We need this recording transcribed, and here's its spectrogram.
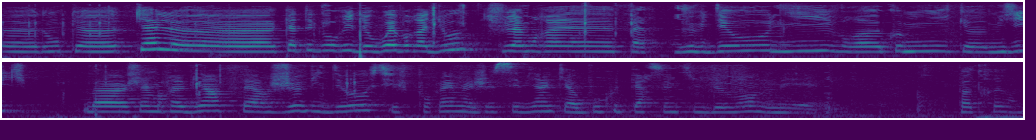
Euh, donc, euh, quelle euh, catégorie de web radio tu aimerais faire? Jeux vidéo, livres, euh, euh, musique? Bah, j'aimerais bien faire jeux vidéo si je pourrais, mais je sais bien qu'il y a beaucoup de personnes qui le demandent, mais Pas très. hein.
